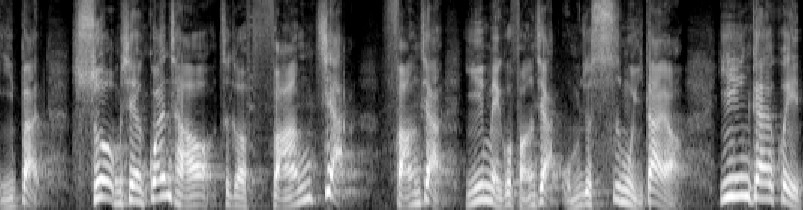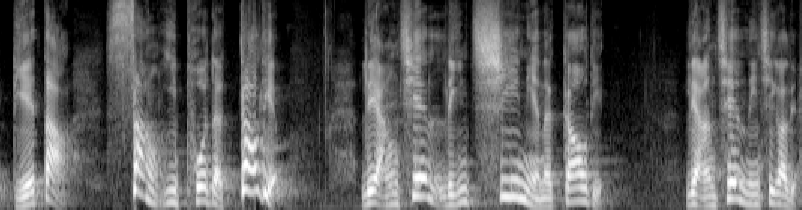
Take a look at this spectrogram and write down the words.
一半，所以我们现在观察哦，这个房价，房价以美国房价，我们就拭目以待啊，应该会跌到上一波的高点，两千零七年的高点，两千零七高点。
